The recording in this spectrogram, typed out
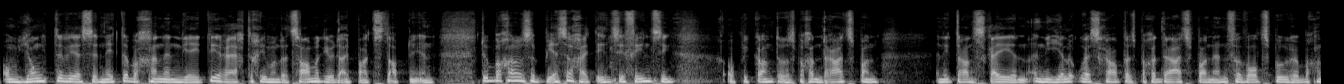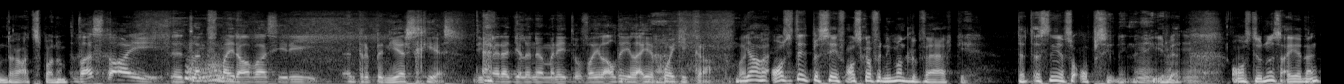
om jong te wees en net te begin en jy het nie regtig iemand wat saam met jou daai pad stap nie. En toe begin ons 'n besigheid in se fencing op die kant ons begin draadspan in die Transkei en in die hele Ooskaap is begin draadspan en vir wildsboere begin draadspan. Was daai dit klink vir my daar was hierdie entrepreneursgees. Die feit dat julle nou net of wil julle altyd julle eie potjie krap. Ja, ons het net besef ons kan vir niemand loop werkie dit is nie 'n opsie nie, nee, jy weet. Ons doen ons eie ding.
